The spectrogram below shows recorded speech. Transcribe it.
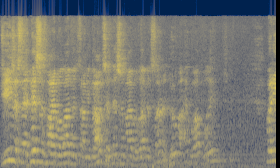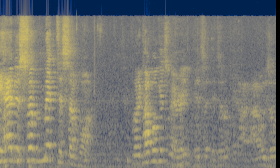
Jesus said, This is my beloved son. I mean, God said, This is my beloved son, in whom I well pleased. But he had to submit to someone. When a couple gets married, it's a, it's a, I, I always, uh,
